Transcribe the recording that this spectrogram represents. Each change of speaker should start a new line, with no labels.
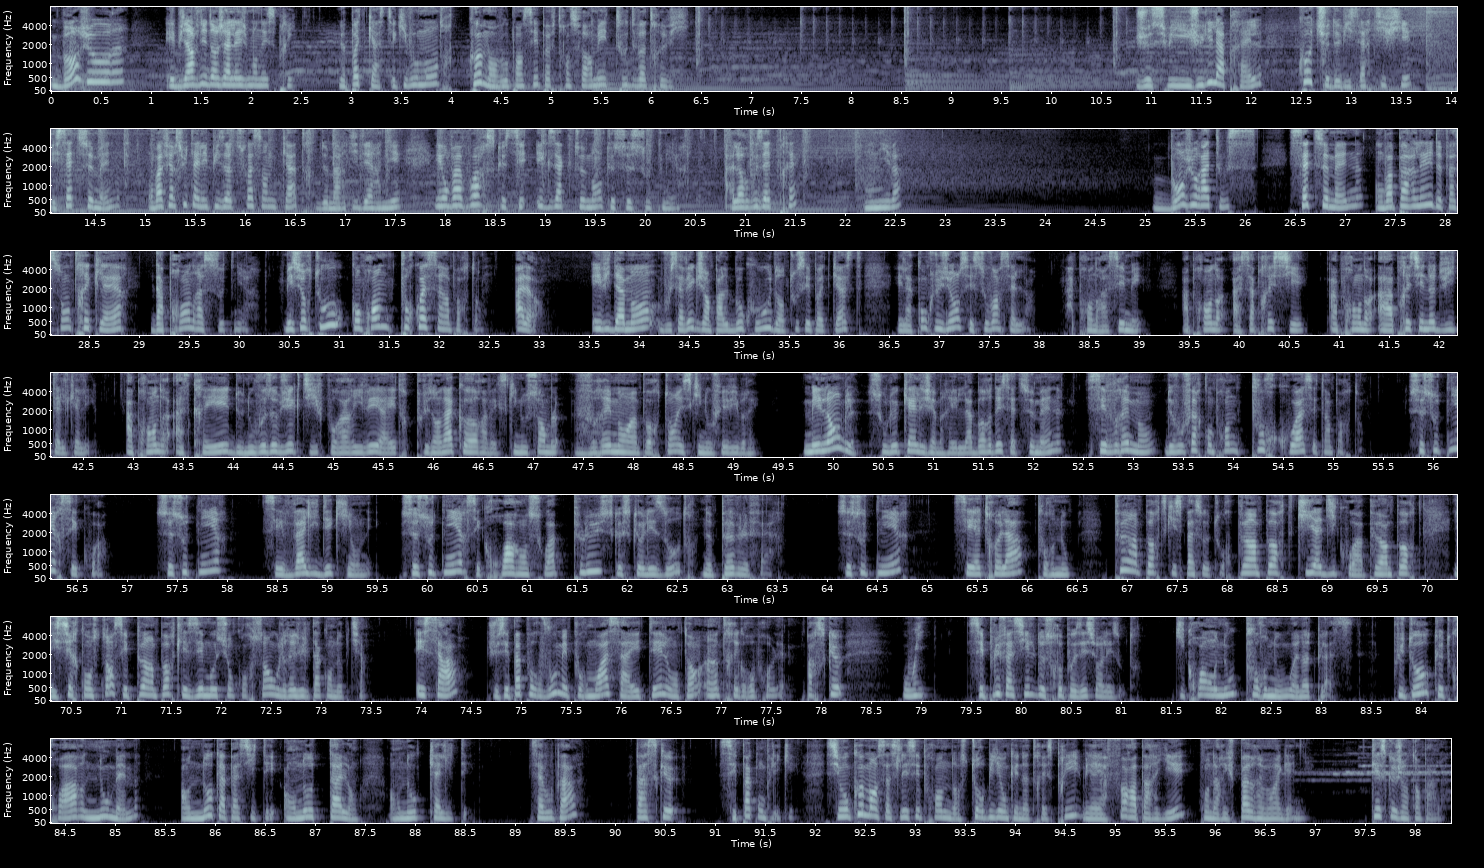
Bonjour et bienvenue dans J'allège mon esprit, le podcast qui vous montre comment vos pensées peuvent transformer toute votre vie. Je suis Julie Laprelle, coach de vie certifiée, et cette semaine, on va faire suite à l'épisode 64 de mardi dernier et on va voir ce que c'est exactement que se soutenir. Alors vous êtes prêts? On y va? Bonjour à tous. Cette semaine, on va parler de façon très claire d'apprendre à se soutenir. Mais surtout, comprendre pourquoi c'est important. Alors, évidemment, vous savez que j'en parle beaucoup dans tous ces podcasts, et la conclusion, c'est souvent celle-là. Apprendre à s'aimer, apprendre à s'apprécier, apprendre à apprécier notre vie telle qu'elle est, apprendre à se créer de nouveaux objectifs pour arriver à être plus en accord avec ce qui nous semble vraiment important et ce qui nous fait vibrer. Mais l'angle sous lequel j'aimerais l'aborder cette semaine, c'est vraiment de vous faire comprendre pourquoi c'est important. Se soutenir, c'est quoi? Se soutenir, c'est valider qui on est. Se soutenir, c'est croire en soi plus que ce que les autres ne peuvent le faire. Se soutenir, c'est être là pour nous. Peu importe ce qui se passe autour, peu importe qui a dit quoi, peu importe les circonstances et peu importe les émotions qu'on ressent ou le résultat qu'on obtient. Et ça, je sais pas pour vous, mais pour moi, ça a été longtemps un très gros problème. Parce que, oui, c'est plus facile de se reposer sur les autres, qui croient en nous pour nous, à notre place, plutôt que de croire nous-mêmes en nos capacités, en nos talents, en nos qualités. Ça vous parle? Parce que c'est pas compliqué. Si on commence à se laisser prendre dans ce tourbillon qu'est notre esprit, il y a fort à parier qu'on n'arrive pas vraiment à gagner. Qu'est-ce que j'entends par là?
